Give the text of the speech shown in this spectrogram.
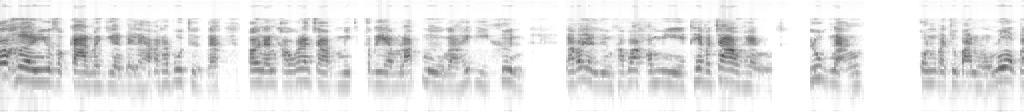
ก็เคยมีประสบการณ์มาเยือนไปแล้วถ้าพูดถึงนะเพราะนั้นเขาก็น่าจะมีเตรียมรับมือมาให้ดีขึ้น แล้วก็อย่าลืมครับว่าเขามีเทพเจ้าแห่งลูกหนัง คนปัจจุบันของโลกใบ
